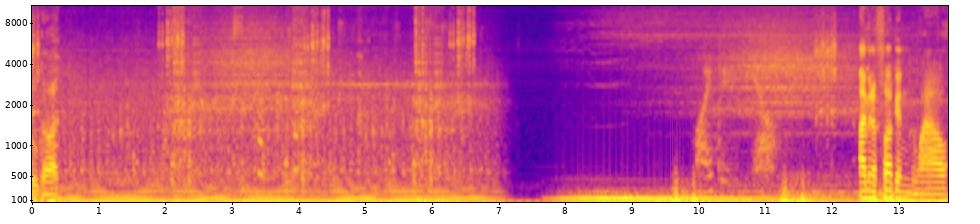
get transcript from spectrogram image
Oh god. I'm in a fucking wow.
